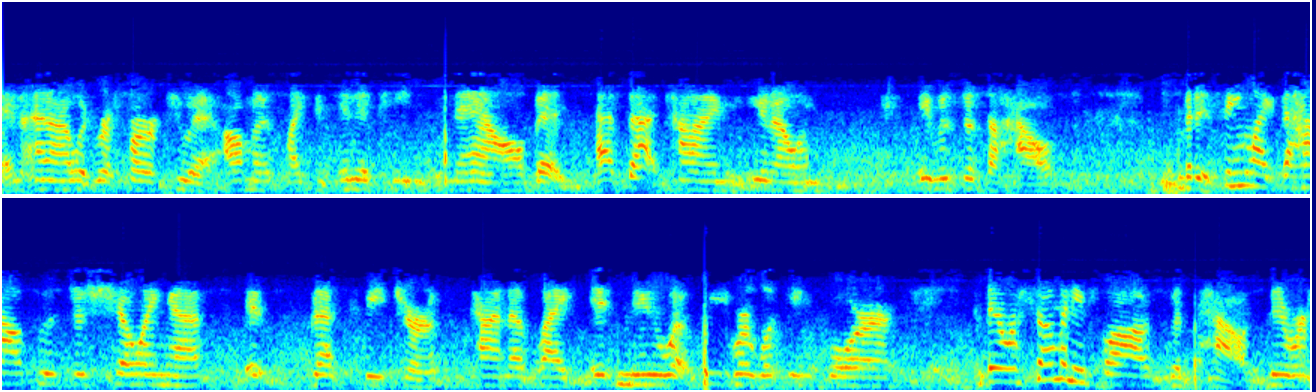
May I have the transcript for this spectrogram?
and, and I would refer to it almost like an entity now, but at that time, you know, it was just a house. But it seemed like the house was just showing us its best features, kind of like it knew what we were looking for. There were so many flaws with the house. There were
